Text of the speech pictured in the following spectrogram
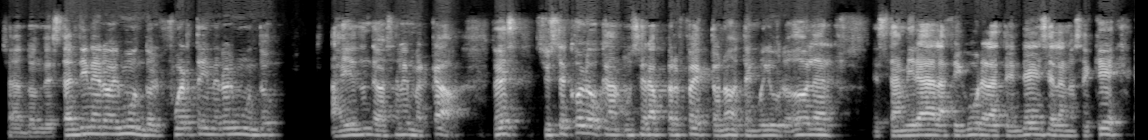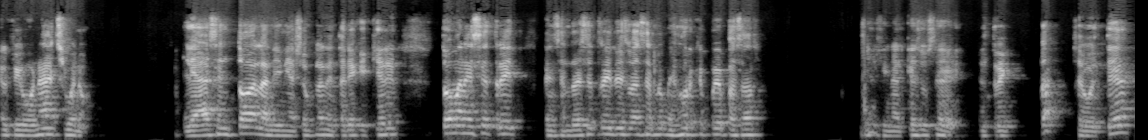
O sea, donde está el dinero del mundo, el fuerte dinero del mundo, ahí es donde va a salir el mercado. Entonces, si usted coloca un setup perfecto, ¿no? Tengo el euro dólar, está mirada la figura, la tendencia, la no sé qué, el Fibonacci, bueno, le hacen toda la alineación planetaria que quieren, toman ese trade, pensando ese trade va a ser lo mejor que puede pasar, y al final, ¿qué sucede? El trade se voltea,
